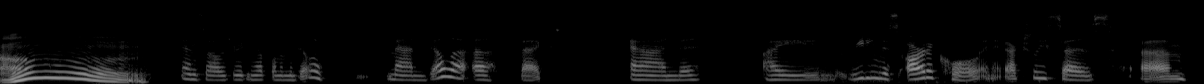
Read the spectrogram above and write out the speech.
oh And so I was reading up on the Mandela Mandela effect and I'm reading this article and it actually says um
